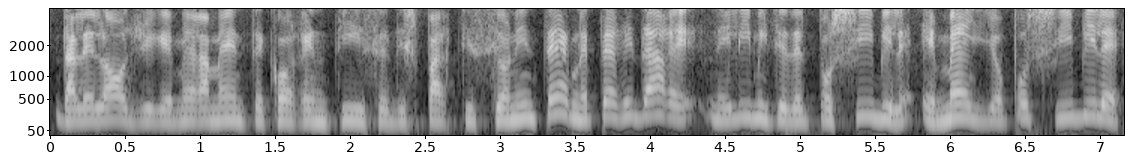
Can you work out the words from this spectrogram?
dalle logiche meramente correntiste di spartizioni interne per ridare nei limiti del possibile e meglio possibile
